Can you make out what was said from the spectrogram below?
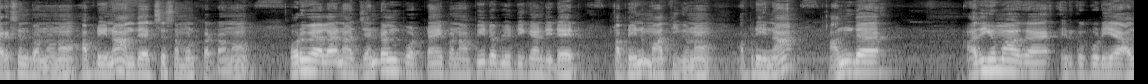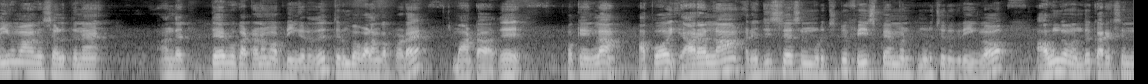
கரெக்ஷன் பண்ணணும் அப்படின்னா அந்த எக்ஸஸ் அமௌண்ட் கட்டணும். ஒருவேளை நான் ஜென்ரல்னு போட்டேன் இப்போ நான் பிடபிள்யூடி கேண்டிடேட் அப்படின்னு மாற்றிக்கணும் அப்படின்னா அந்த அதிகமாக இருக்கக்கூடிய அதிகமாக செலுத்தின அந்த தேர்வு கட்டணம் அப்படிங்கிறது திரும்ப வழங்கப்பட மாட்டாது. ஓகேங்களா? அப்போது யாரெல்லாம் ரெஜிஸ்ட்ரேஷன் முடிச்சுட்டு ஃபீஸ் பேமெண்ட் முடிச்சிருக்கிறீங்களோ அவங்க வந்து கரெக்ஷன்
